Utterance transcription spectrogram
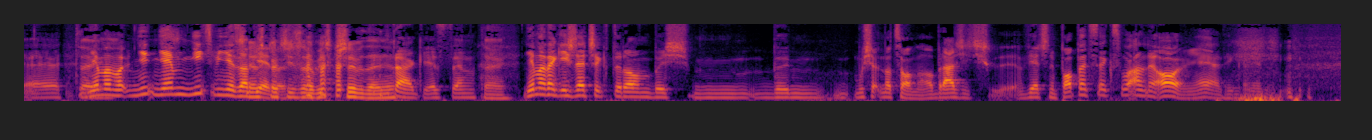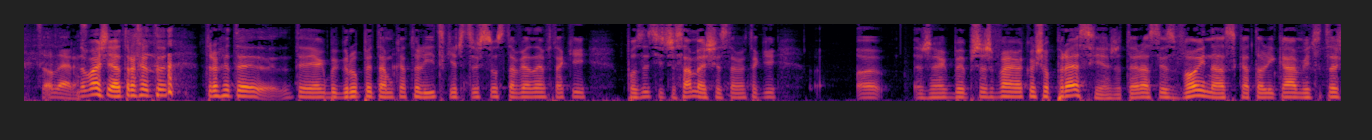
E, Tak. Nie mam, nie, nie, nic mi nie Ciężko zabierze. ci zrobić krzywdę, nie? Tak, jestem. Tak. Nie ma takiej rzeczy, którą byś mm, bym musiał, no co, no, obrazić wieczny popęd seksualny? O, nie, tylko nie. Co teraz? No właśnie, a trochę te, trochę te, te jakby grupy tam katolickie czy coś są stawiane w takiej pozycji, czy same się stawiają w takiej, że jakby przeżywają jakąś opresję, że teraz jest wojna z katolikami czy coś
